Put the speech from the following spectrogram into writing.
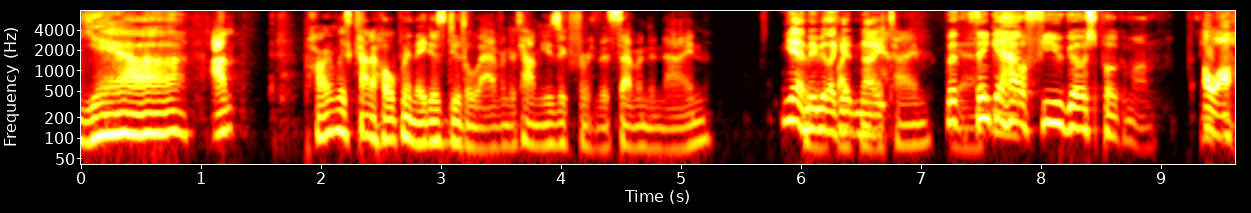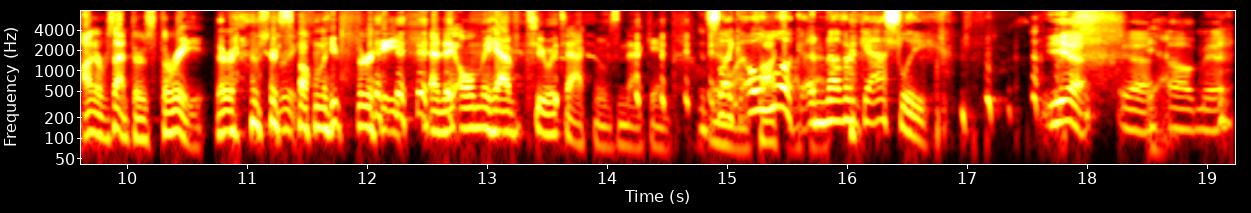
Yeah, I'm. Part of me is kind of hoping they just do the Lavender Town music for the seven to nine. Yeah, maybe It's like, at night. time. But think of how few ghost Pokemon. Oh, 100%. There's three. There, there's three. only three, and they only have two attack moves in that game. It's like, oh, look, another Gastly. yeah, yeah. Yeah. Oh man.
